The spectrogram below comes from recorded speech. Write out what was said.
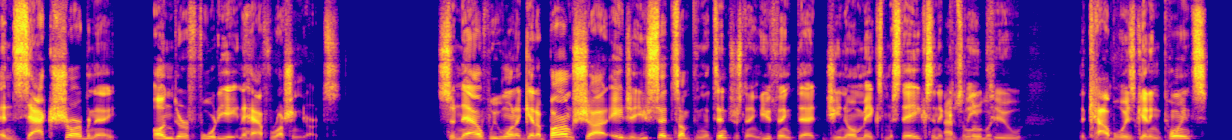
and Zach Charbonnet under 48 and a half rushing yards. So now if we want to get a bomb shot, AJ, you said something that's interesting. You think that Geno makes mistakes and it could lead to the Cowboys getting points.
